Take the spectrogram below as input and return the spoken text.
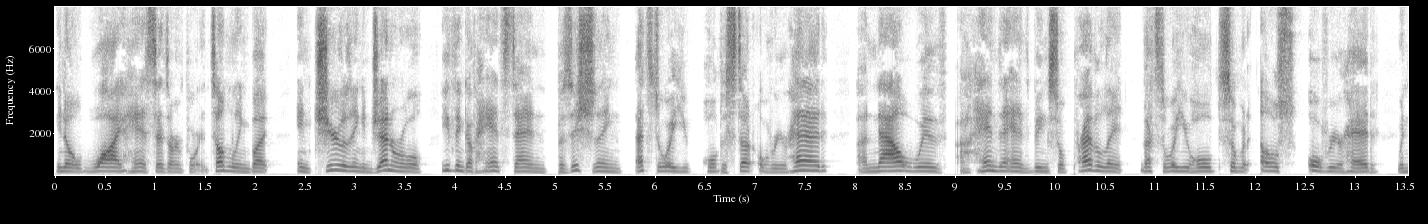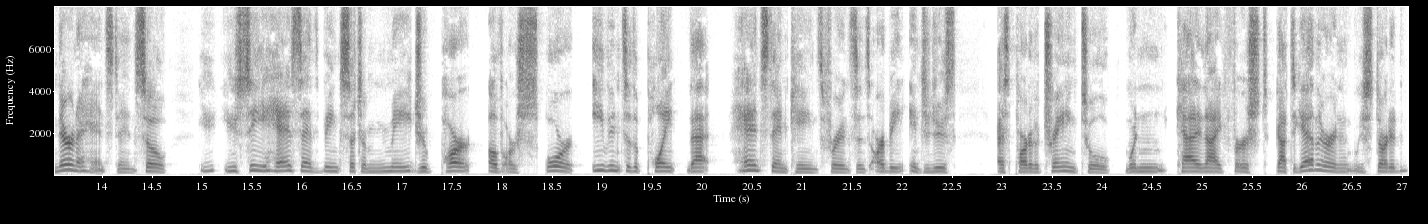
you know why handstands are important, tumbling, but in cheerleading in general, you think of handstand positioning. That's the way you hold the stunt over your head. Uh, now with uh, hand to hands being so prevalent, that's the way you hold someone else over your head when they're in a handstand. So you, you see handstands being such a major part of our sport, even to the point that handstand canes, for instance, are being introduced as part of a training tool. When Kat and I first got together and we started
